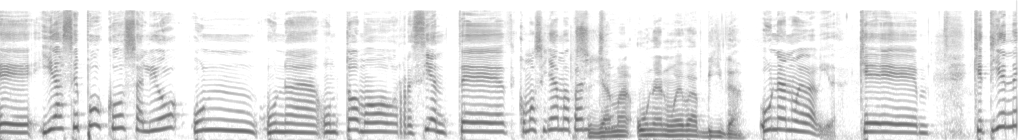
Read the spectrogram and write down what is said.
Eh, y hace poco salió un, una- un tomo reciente, ¿cómo se llama, Pancho? Se llama Una nueva vida. Una nueva vida, que, que tiene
